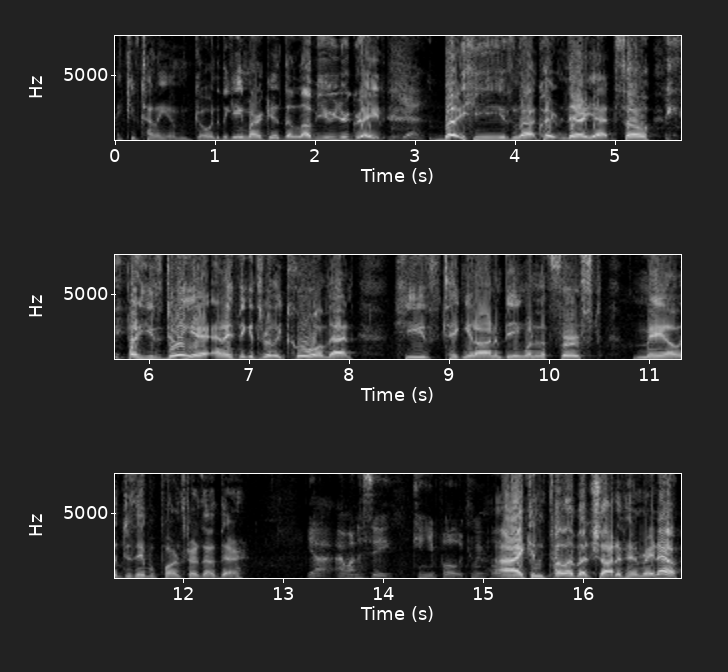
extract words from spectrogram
I keep telling him, go into the gay market. They'll love you. You're great. Yeah. But he's not quite there yet. So, but he's doing it, and I think it's really cool that he's taking it on and being one of the first male disabled porn stars out there. Yeah. I want to see. Can you pull? Can we pull? I can pull up a shot of him right now.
